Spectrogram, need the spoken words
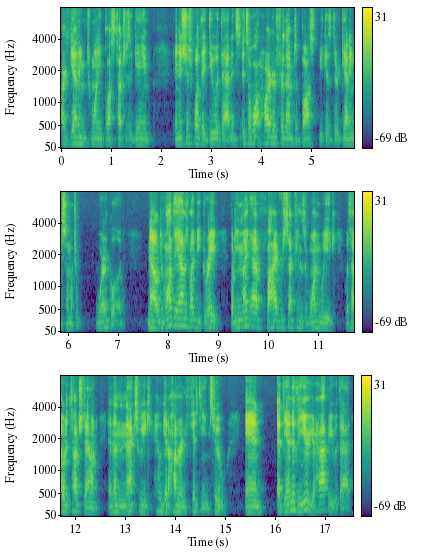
are getting 20 plus touches a game, and it's just what they do with that. It's, it's a lot harder for them to bust because they're getting so much workload. Now, Davante Adams might be great, but he might have five receptions in one week without a touchdown, and then the next week he'll get 150 and two. And at the end of the year, you're happy with that.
